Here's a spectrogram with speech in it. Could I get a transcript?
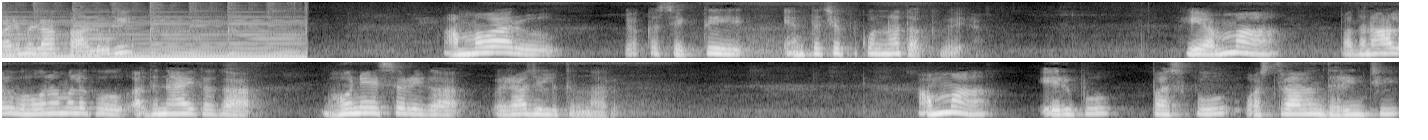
పరిమళ కాళూరి. అమ్మవారు యొక్క శక్తి ఎంత చెప్పుకున్నా తక్కువే. ఈ అమ్మ పద్నాలుగు భువనములకు అధినాయికగా భువనేశ్వరిగా విరాజిల్లుతున్నారు. అమ్మ ఎరుపు పసుపు వస్త్రాలను ధరించి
